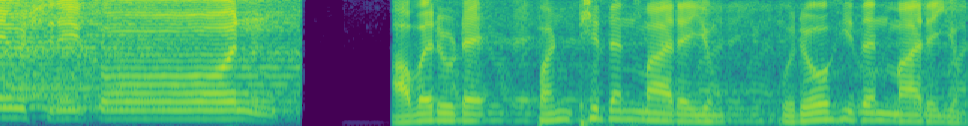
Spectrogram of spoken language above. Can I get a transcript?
يشركون അവരുടെ പണ്ഡിതന്മാരെയും പുരോഹിതന്മാരെയും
